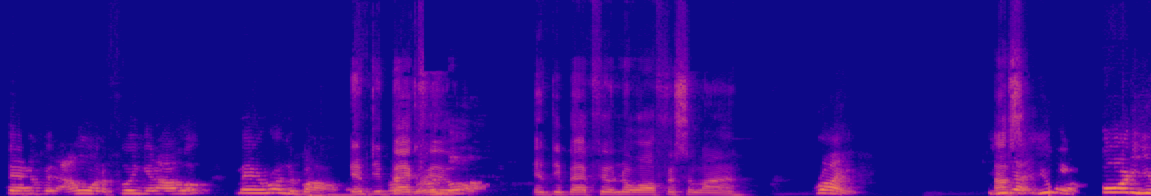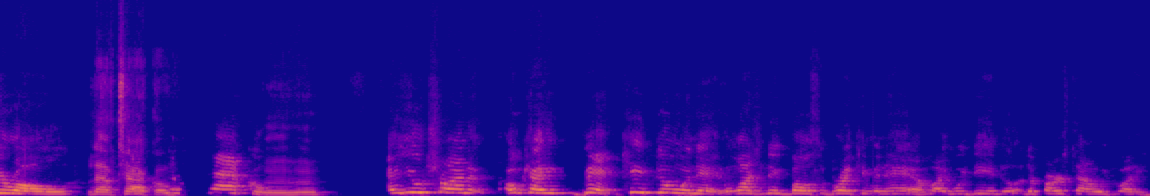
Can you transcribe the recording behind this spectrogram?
Stafford. I want to fling it all over. Man, run the ball. Man. Empty Run- run the backfield. ball. Empty backfield, no offensive line. Right. You Us- got you got a 40 year old Left tackle. tackle. hmm And you trying to okay, bet, keep doing that and watch Nick Bosa break him in half like we did the, the first time we played.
